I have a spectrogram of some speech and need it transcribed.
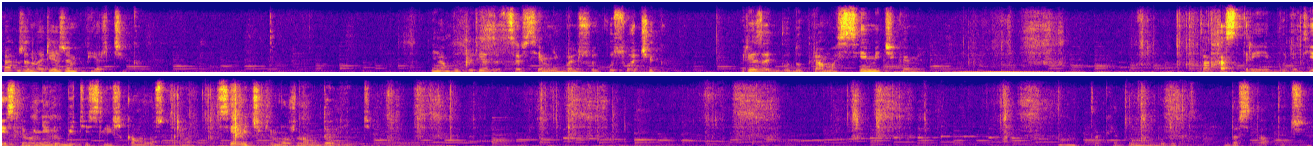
Также нарежем перчик. Я буду резать совсем небольшой кусочек. Резать буду прямо с семечками. Так острее будет. Если вы не любите слишком острые, семечки можно удалить. Ну, так, я думаю, будет достаточно.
